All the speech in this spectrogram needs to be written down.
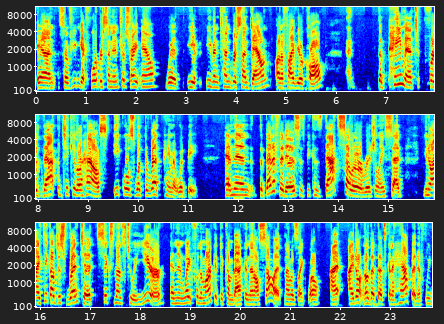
And so if you can get 4% interest right now with even 10% down on a five year call, the payment for that particular house equals what the rent payment would be. And then the benefit is, is because that seller originally said, you know, I think I'll just rent it six months to a year and then wait for the market to come back and then I'll sell it. And I was like, well, I, I don't know that that's going to happen. If we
